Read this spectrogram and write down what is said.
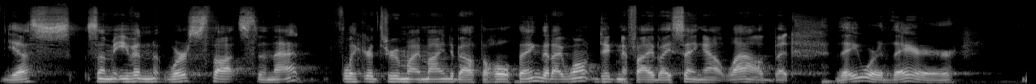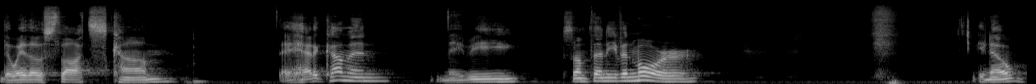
yes, some even worse thoughts than that flickered through my mind about the whole thing that I won't dignify by saying out loud, but they were there the way those thoughts come. They had it coming, maybe something even more. You know,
